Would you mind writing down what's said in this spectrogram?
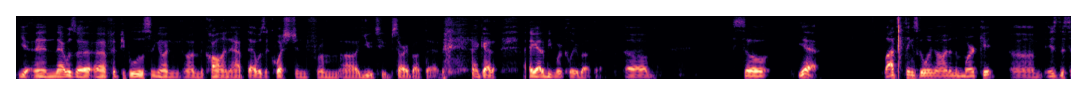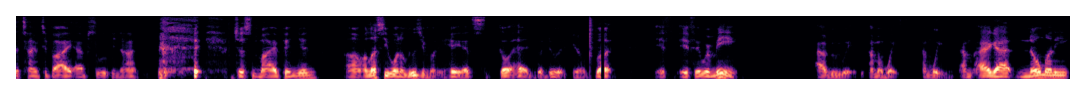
yeah, and that was a uh, for the people listening on on the Callin app. That was a question from uh, YouTube. Sorry about that. I gotta I gotta be more clear about that. Um, so yeah, lots of things going on in the market. Um, is this a time to buy? Absolutely not. Just my opinion. Uh, unless you want to lose your money, hey, that's go ahead, go do it. You know, but if if it were me, I would be wait. I'm gonna wait. I'm waiting. I'm I got no money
